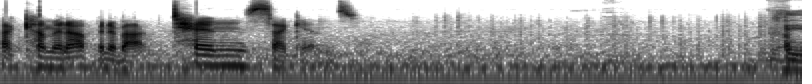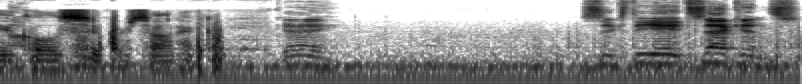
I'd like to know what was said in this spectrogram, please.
That coming up in about 10 seconds. Vehicle is supersonic. Okay. 68 seconds.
